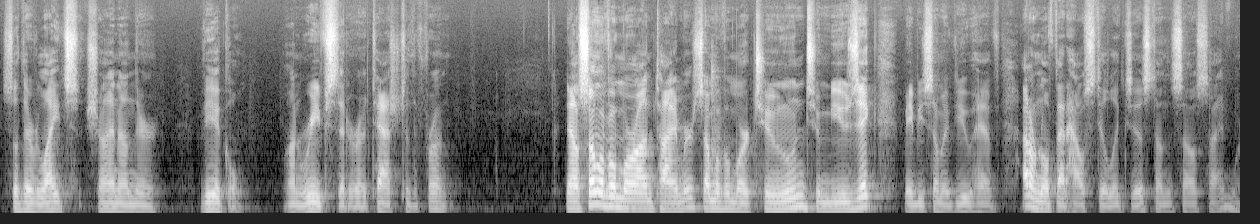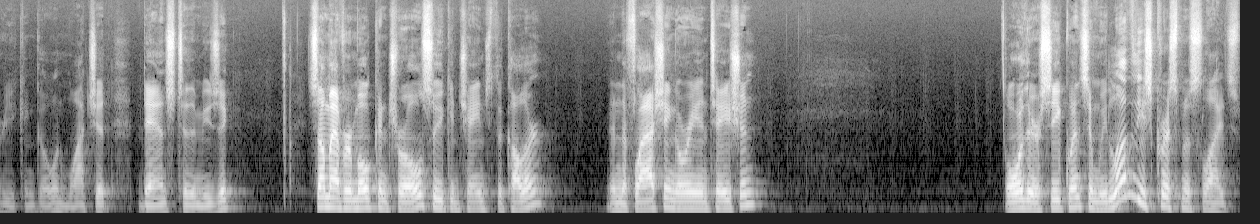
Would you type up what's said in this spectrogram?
so their lights shine on their vehicle on reefs that are attached to the front. Now, some of them are on timers, some of them are tuned to music. Maybe some of you have, I don't know if that house still exists on the south side where you can go and watch it dance to the music. Some have remote controls so you can change the color and the flashing orientation or their sequence. And we love these Christmas lights.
